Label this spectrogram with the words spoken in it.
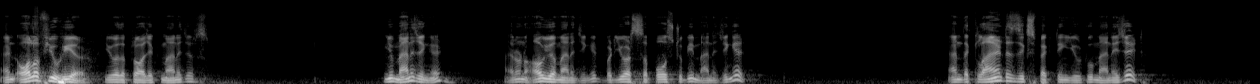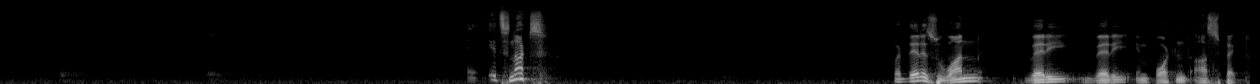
And all of you here, you are the project managers. You're managing it. I don't know how you're managing it, but you are supposed to be managing it. And the client is expecting you to manage it. It's nuts. But there is one very, very important aspect.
